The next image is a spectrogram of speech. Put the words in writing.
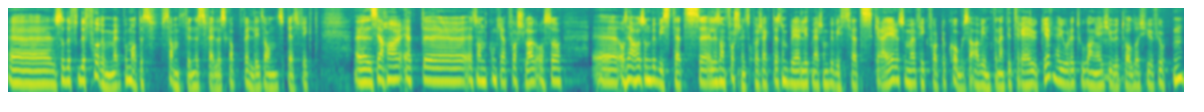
Eh, så det, det, former på en måte samfunnets fellesskap veldig sånn spesifikt. Eh, så jeg har et, et sånn konkret forslag også Uh, og jeg har sånn bevissthets, eller sånn forskningsprosjekter som ble litt mer sånn bevissthetsgreier, som jeg fikk folk til å koble seg av internett i tre uker. Jeg gjorde det to ganger i 2012 og 2014.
